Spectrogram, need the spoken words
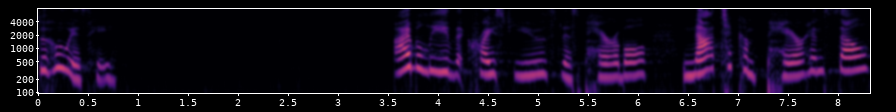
So, who is he? I believe that Christ used this parable not to compare himself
